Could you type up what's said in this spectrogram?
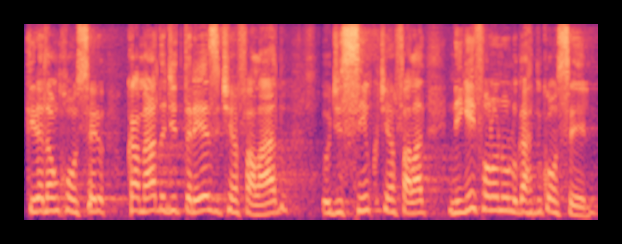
Queria dar um conselho. O camarada de 13 tinha falado, o de 5 tinha falado, ninguém falou no lugar do conselho.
